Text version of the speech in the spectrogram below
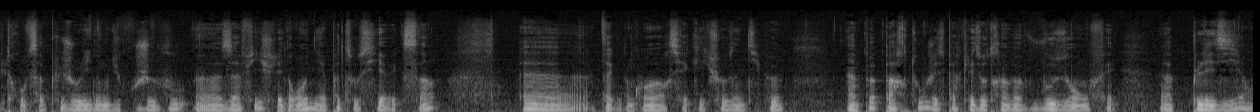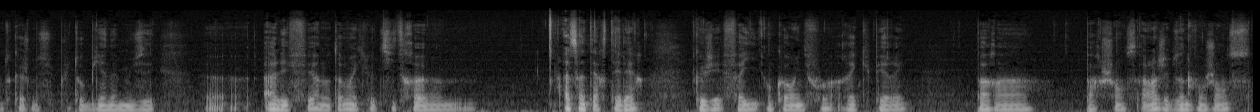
je trouve ça plus joli. Donc du coup, je vous euh, affiche les drones. Il n'y a pas de souci avec ça. tac, donc on va voir s'il y a quelque chose un petit peu un peu partout. J'espère que les autres invas vous auront fait euh, plaisir. En tout cas, je me suis plutôt bien amusé euh, à les faire, notamment avec le titre euh, As Interstellaire que j'ai failli encore une fois récupérer par, par chance. Alors là, j'ai besoin de vengeance,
